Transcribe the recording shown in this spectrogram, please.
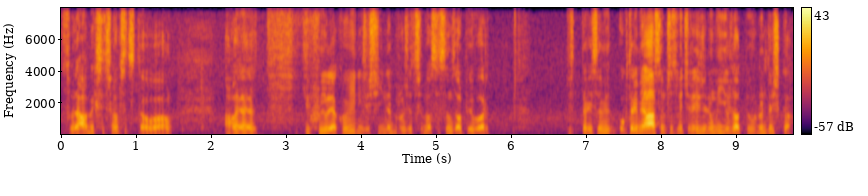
co já bych si třeba představoval, ale tu chvíli jako jiný řešení nebylo, že třeba se jsem vzal pivovar, který jsem, o kterým já jsem přesvědčený, že neumí dělat pivo do dneška.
